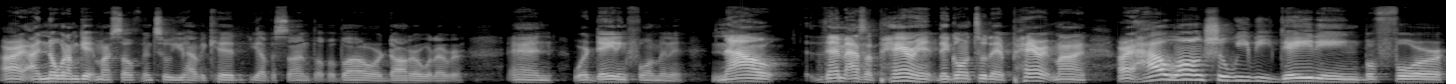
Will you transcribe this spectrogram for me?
All right, I know what I'm getting myself into. You have a kid, you have a son, blah, blah, blah, or a daughter or whatever. And we're dating for a minute. Now, them as a parent, they go into their parent mind. All right, how long should we be dating before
